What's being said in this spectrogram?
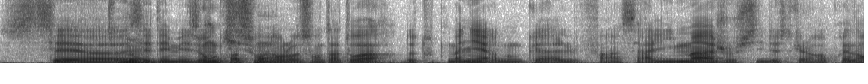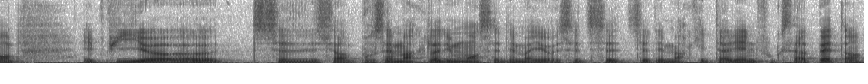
C'est euh, des maisons qui sont pas. dans l'ostentatoire, de toute manière. Donc, enfin, c'est à l'image aussi de ce qu'elles représentent. Et puis, euh, pour ces marques-là, du moins, c'est des des marques italiennes. Il faut que ça pète. hein.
